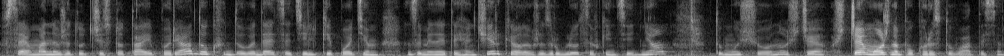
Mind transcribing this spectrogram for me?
Все, в мене вже тут чистота і порядок. Доведеться тільки потім замінити ганчірки, але вже зроблю це в кінці дня, тому що ну, ще, ще можна покористуватися.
